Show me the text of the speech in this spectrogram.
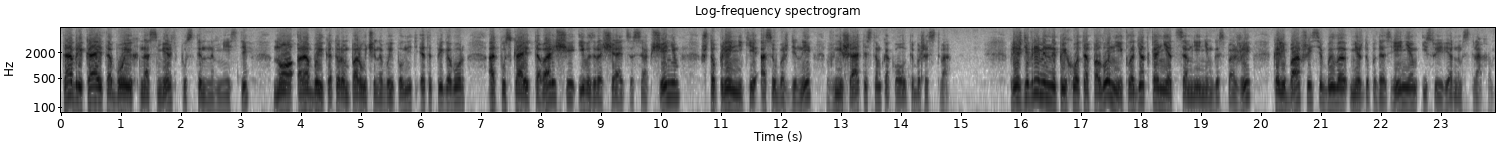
Та обрекает обоих на смерть в пустынном месте – но рабы, которым поручено выполнить этот приговор, отпускают товарищей и возвращаются с сообщением, что пленники освобождены вмешательством какого-то божества. Преждевременный приход Аполлонии кладет конец сомнениям госпожи, колебавшейся было между подозрением и суеверным страхом.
